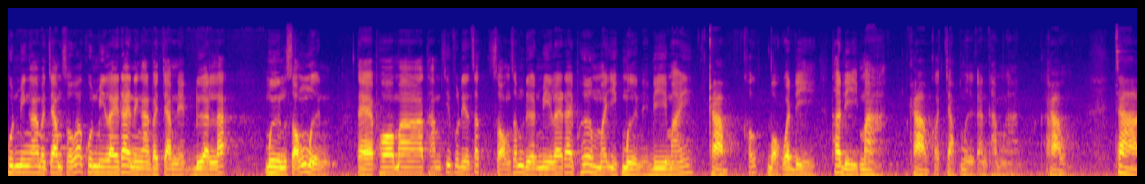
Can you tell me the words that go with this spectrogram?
คุณมีงานประจำสมมติว่าคุณมีรายได้ในงานประจำเนี่ยเดือนละหมื่นสองหมื่น แต่พอมาทำจิฟเฟอรีนสักสองสาเดือนมีรายได้เพิ่มมาอีกหมื่นเนี่ยดีไหมครับเขาบอกว่าดีถ้าดีมาครับก็จับมือกันทำงานครับครับผมจาก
